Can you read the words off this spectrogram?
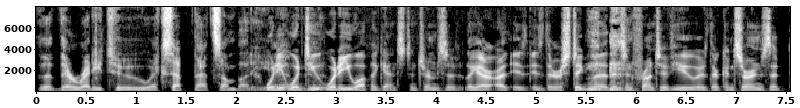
that they're ready to accept that somebody. What do you, and, what do you, what are you up against in terms of like, are, is, is there a stigma that's in front of you? Is there concerns that,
